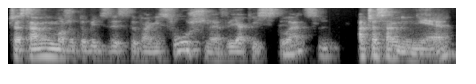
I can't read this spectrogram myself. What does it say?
czasami może to być zdecydowanie słuszne w jakiejś sytuacji, a czasami nie,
